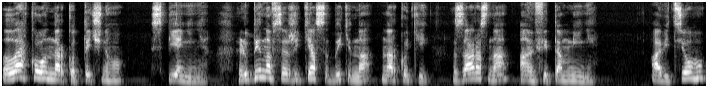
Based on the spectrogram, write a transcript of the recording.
легкого наркотичного сп'яніння. Людина все життя сидить на наркоті, зараз на амфітаміні. А від цього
